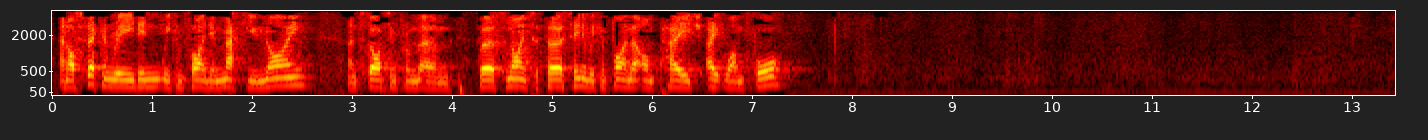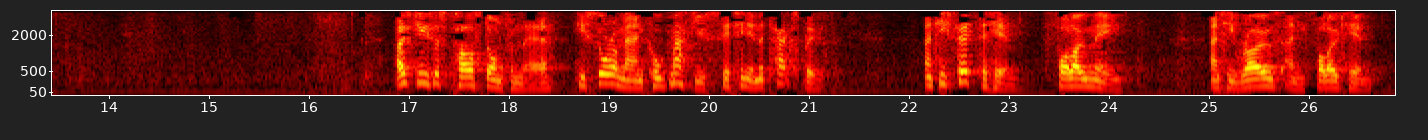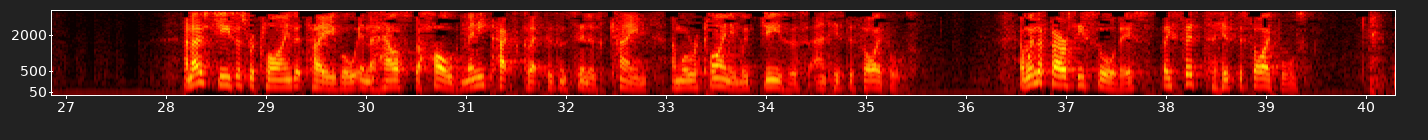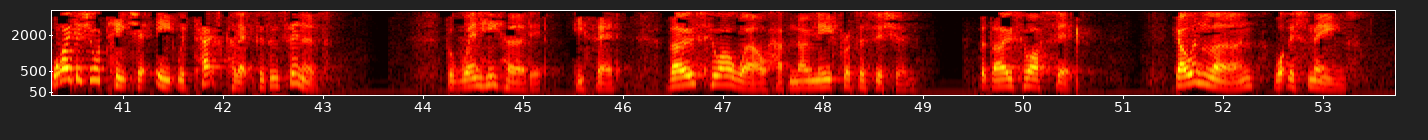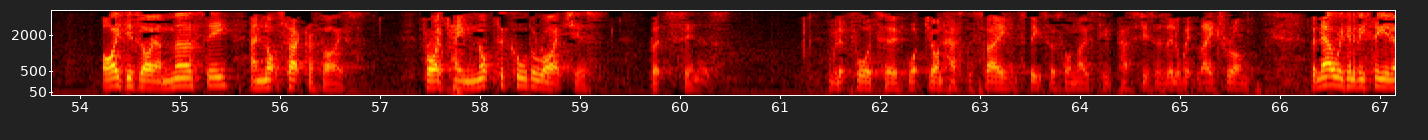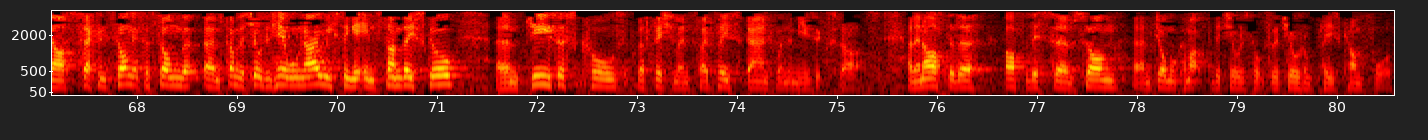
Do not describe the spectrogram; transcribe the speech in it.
And our second reading we can find in Matthew 9 and starting from um, verse 9 to 13 and we can find that on page 814. As Jesus passed on from there, he saw a man called Matthew sitting in the tax booth. And he said to him, Follow me. And he rose and he followed him. And as Jesus reclined at table in the house, behold, many tax collectors and sinners came and were reclining with Jesus and his disciples. And when the Pharisees saw this, they said to his disciples, Why does your teacher eat with tax collectors and sinners? But when he heard it, he said, those who are well have no need for a physician, but those who are sick. Go and learn what this means. I desire mercy and not sacrifice, for I came not to call the righteous, but sinners. And we look forward to what John has to say and speak to us on those two passages a little bit later on. But now we're going to be singing our second song. It's a song that um, some of the children here will know. We sing it in Sunday school. Um, Jesus calls the fishermen. So please stand when the music starts. And then after, the, after this um, song, um, John will come up for the children to talk to the children. Please come forward.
